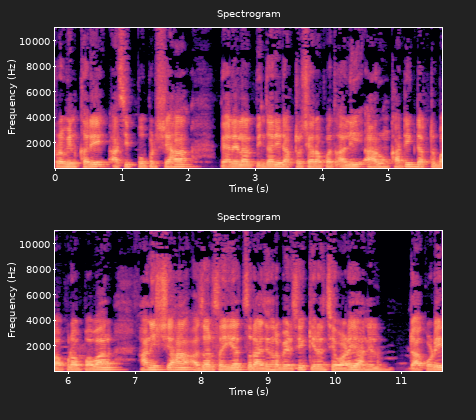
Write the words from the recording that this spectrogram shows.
प्रवीण खरे आसिफ पोपट शहा प्यारेलाल पिंजारी डॉक्टर शराफत अली हारून खाटिक डॉक्टर बापूराव पवार अनिश शहा अझर सय्यद राजेंद्र बेडसे किरण शेवाळे अनिल डाकोडे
